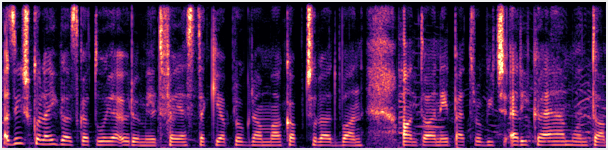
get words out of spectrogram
Az iskola igazgatója örömét fejezte ki a programmal kapcsolatban. Antalné Petrovics Erika elmondta,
